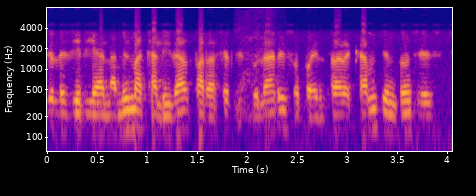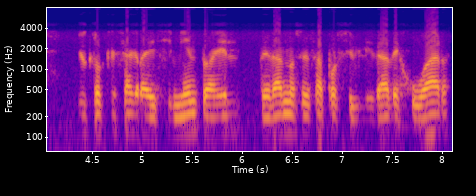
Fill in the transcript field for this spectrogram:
yo les diría, la misma calidad para ser titulares o para entrar al cambio, entonces yo creo que ese agradecimiento a él de darnos esa posibilidad de jugar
